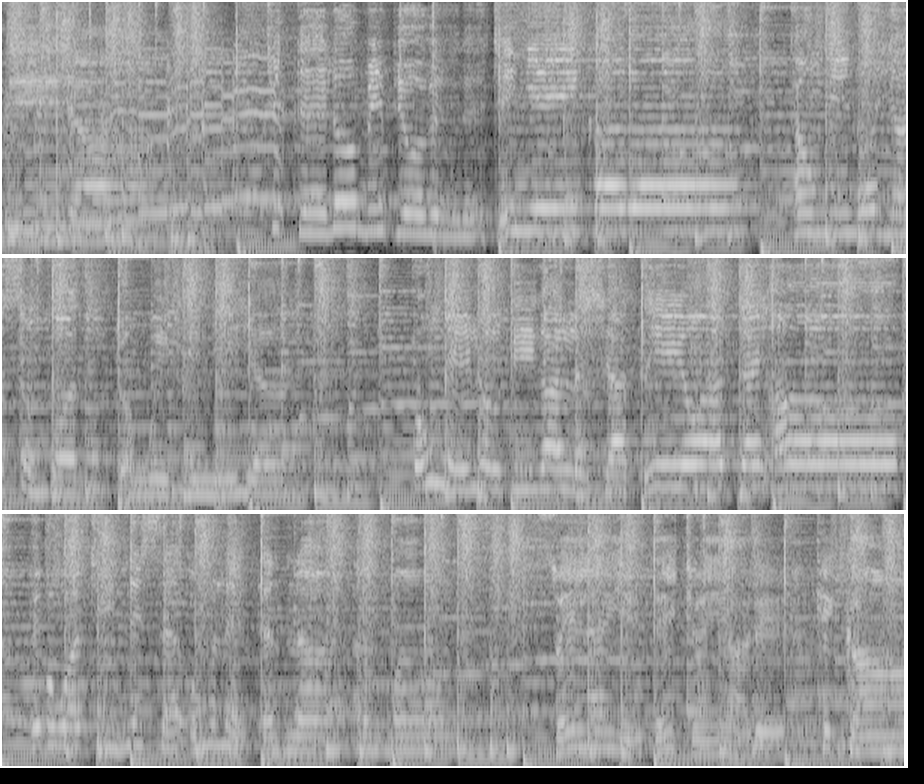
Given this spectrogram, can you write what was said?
သေးရချစ်တယ်လို့မင်းပြောခဲ့တဲ့အချိန်ကြီးခါကထောင်မြင်တော့ရဆွန်သွားသူတော့ဝေခင် ကြီးရပုံနေလို့ဒီကလက်ရှာသေးရောအတိုင်းအောင်ဘေဘဝတီနှိမ့်ဆက်ဦးမလဲတနာအမောင်ဆွဲလန်းရင်တဲကြွရတဲ့ဟိတ်ကောင်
